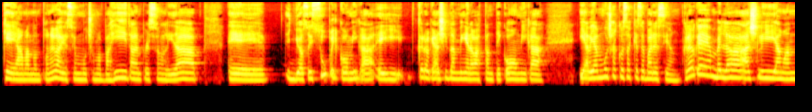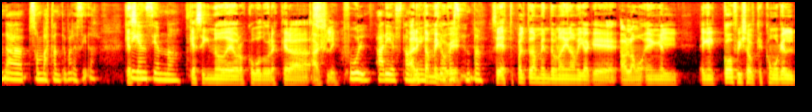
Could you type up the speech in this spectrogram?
que Amanda Antonella. Yo soy mucho más bajita en personalidad. Eh, yo soy súper cómica y creo que Ashley también era bastante cómica. Y había muchas cosas que se parecían. Creo que en verdad Ashley y Amanda son bastante parecidas. Siguen siendo. ¿Qué signo de horóscopo tú crees que era Ashley? Full, Aries también. Aries también, ok. Sí, esto es parte también de una dinámica que hablamos en el, en el coffee shop, que es como que el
